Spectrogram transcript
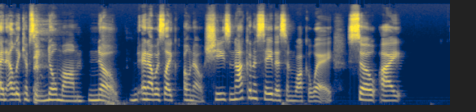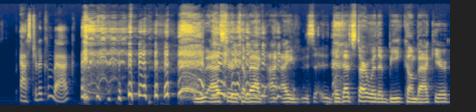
And Ellie kept saying, "No, mom, no." And I was like, "Oh no, she's not going to say this and walk away." So I asked her to come back. You asked her to come back. I, I did that start with a B come back here.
